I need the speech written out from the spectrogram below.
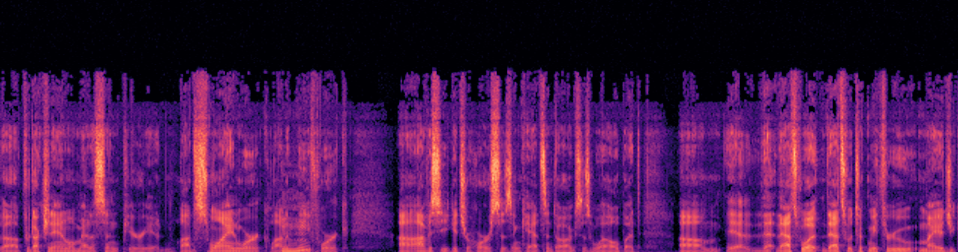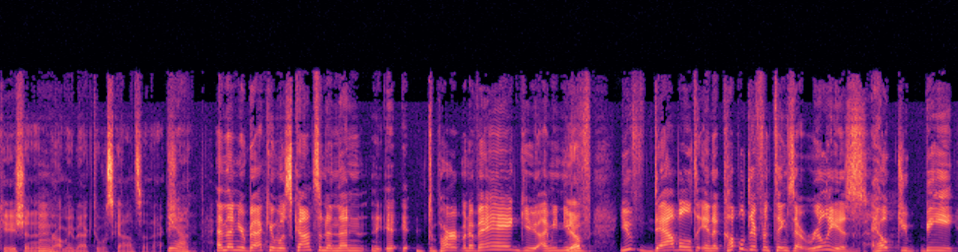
uh, production animal medicine. Period. A lot of swine work, a lot mm-hmm. of beef work. Uh, obviously, you get your horses and cats and dogs as well, but um, yeah, that, that's what that's what took me through my education and mm. brought me back to Wisconsin. Actually, yeah, and then you're back in Wisconsin, and then Department of Ag. You, I mean, you've yep. you've dabbled in a couple different things that really has helped you be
